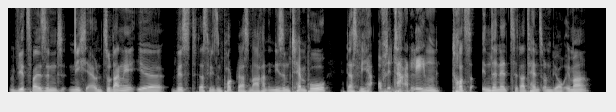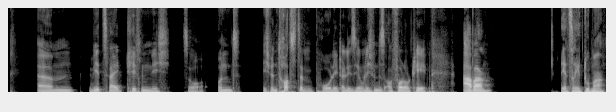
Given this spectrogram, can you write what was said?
wir zwei sind nicht, und solange ihr wisst, dass wir diesen Podcast machen, in diesem Tempo, dass wir auf den Tag legen, trotz Internet-Latenz und wie auch immer, ähm, wir zwei kiffen nicht. So. Und ich bin trotzdem pro Legalisierung. Ich finde es auch voll okay. Aber jetzt red du mal.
